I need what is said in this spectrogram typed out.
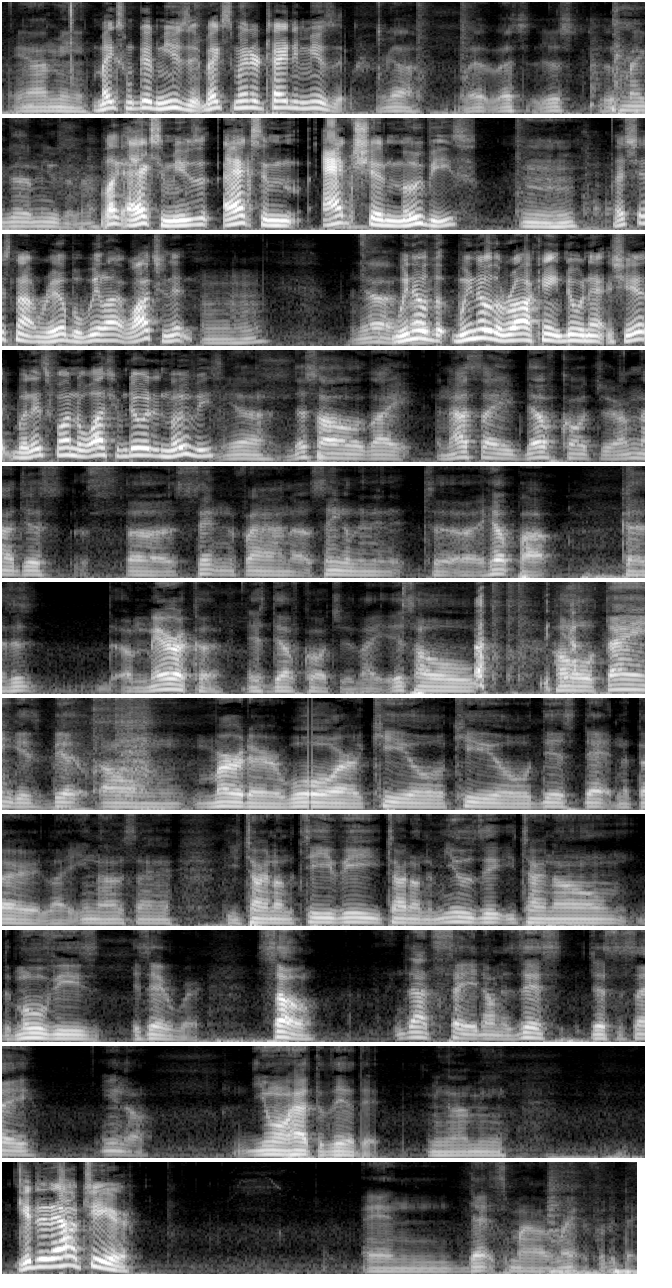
You know what I mean? Make some good music. Make some entertaining music. Yeah. Let, let's just let's make good music, man. Like action music, action action movies. Mm-hmm. That's just not real, but we like watching it. Yeah. We know the we know the Rock ain't doing that shit, but it's fun to watch him do it in movies. Yeah. This whole like, and I say deaf culture. I'm not just uh, signifying uh, singling it to uh, hip hop because it's America is deaf culture. Like this whole whole thing is built on murder, war, kill, kill, this, that, and the third. Like you know what I'm saying. You turn on the TV, you turn on the music, you turn on the movies. It's everywhere. So, not to say it don't exist, just to say, you know, you won't have to live that. You know what I mean? Get it out here. And that's my rant for the day.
